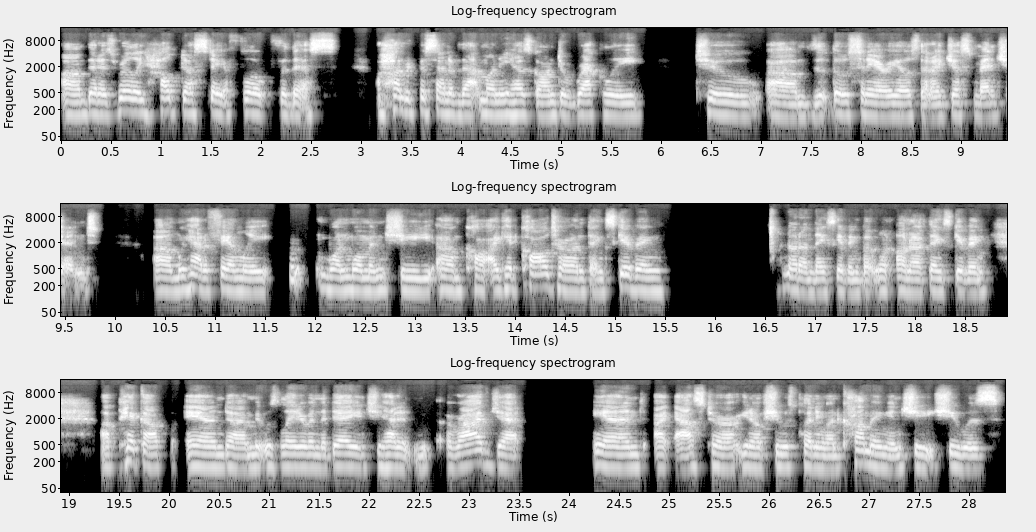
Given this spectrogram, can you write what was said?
um, that has really helped us stay afloat for this. 100% of that money has gone directly to um, th- those scenarios that I just mentioned. Um, we had a family, one woman, she um, call, I had called her on Thanksgiving, not on Thanksgiving, but on our Thanksgiving uh, pickup. And um, it was later in the day and she hadn't arrived yet. And I asked her, you know, if she was planning on coming and she, she was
